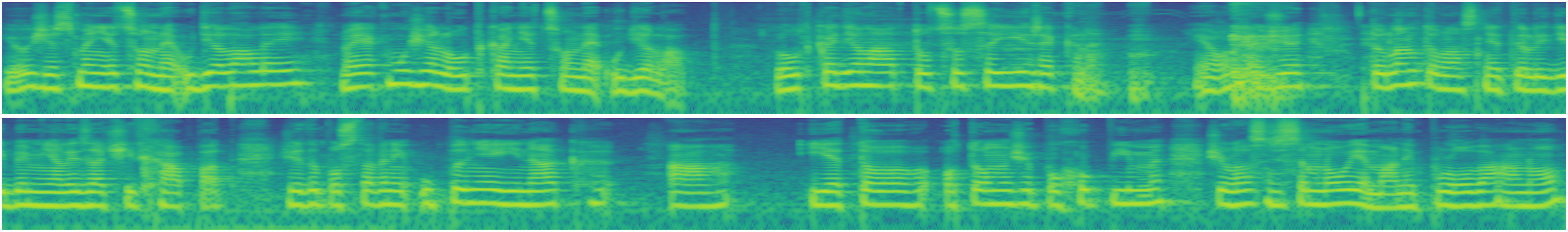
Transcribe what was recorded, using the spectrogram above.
Jo, že jsme něco neudělali, no jak může loutka něco neudělat? Loutka dělá to, co se jí řekne. Jo? Takže tohle to vlastně ty lidi by měli začít chápat, že je to postavený úplně jinak a je to o tom, že pochopím, že vlastně se mnou je manipulováno,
